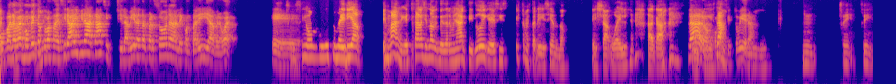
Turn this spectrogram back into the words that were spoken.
O exacto. van a haber momentos que vas a decir, ay, mira acá, si, si la viera tal persona, le contaría, pero bueno. Sí, Eh, sí, o eso me diría, es más, que estar haciendo determinada actitud y que decís, esto me estaría diciendo ella o él acá. Claro, como está. si estuviera. Mm, mm, sí, sí,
